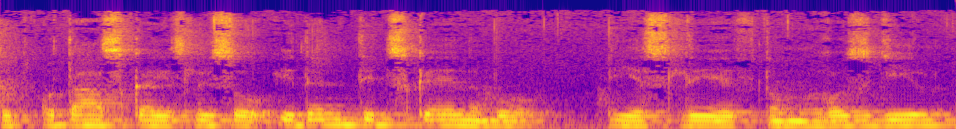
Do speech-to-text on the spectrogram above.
Teď otázka, jestli jsou identické nebo jestli je v tom rozdíl.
